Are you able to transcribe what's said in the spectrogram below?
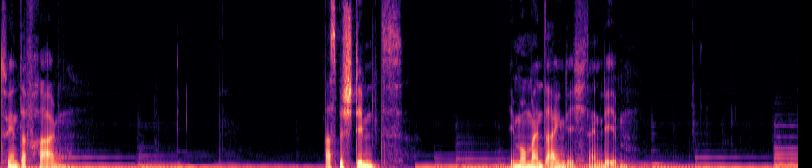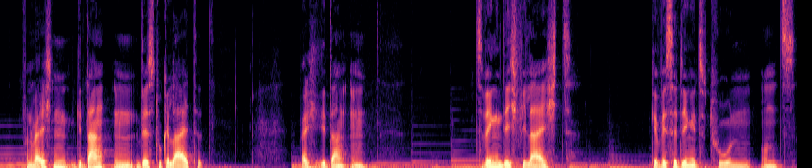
zu hinterfragen. Was bestimmt im Moment eigentlich dein Leben? Von welchen Gedanken wirst du geleitet? Welche Gedanken zwingen dich vielleicht, gewisse Dinge zu tun und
